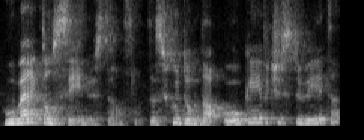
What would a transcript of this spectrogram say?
Hoe werkt ons zenuwstelsel? Het is goed om dat ook eventjes te weten.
